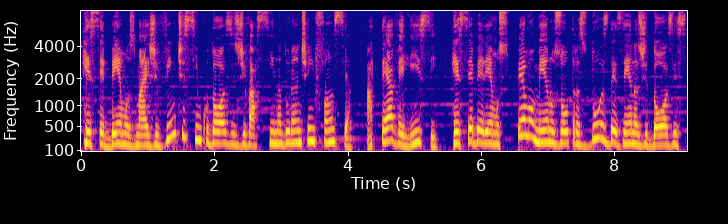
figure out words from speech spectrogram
Recebemos mais de 25 doses de vacina durante a infância. Até a velhice, receberemos pelo menos outras duas dezenas de doses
